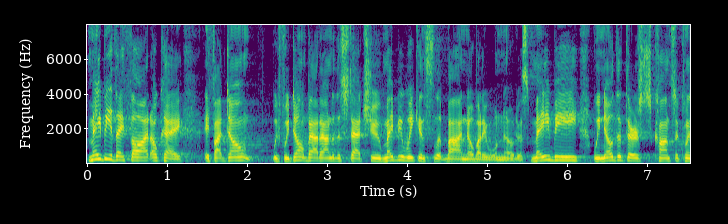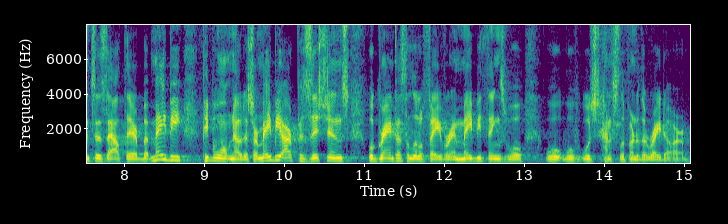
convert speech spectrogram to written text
maybe they thought, okay, if I don't if we don't bow down to the statue, maybe we can slip by and nobody will notice. Maybe we know that there's consequences out there, but maybe people won't notice. Or maybe our positions will grant us a little favor and maybe things will, will, will, will just kind of slip under the radar.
